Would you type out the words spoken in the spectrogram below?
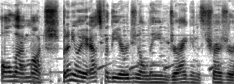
all that much. But anyway, as for the original name, Dragon's Treasure,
